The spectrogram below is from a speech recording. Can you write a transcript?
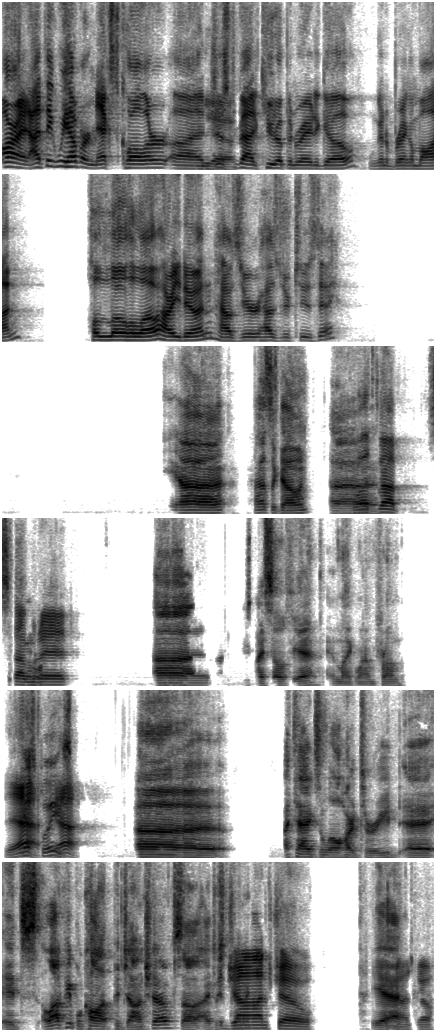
all right. I think we have our next caller uh, just about queued up and ready to go. We're going to bring him on. Hello, hello. How are you doing? How's your How's your Tuesday? Uh, how's it going? Uh, What's up? Sup with. Uh, introduce myself, yeah, and like where I'm from. Yeah, Yes, please. Yeah. Uh, my tag's a little hard to read. Uh, it's a lot of people call it Pijancho, so I The just kinda- John Show. yeah. Joe.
